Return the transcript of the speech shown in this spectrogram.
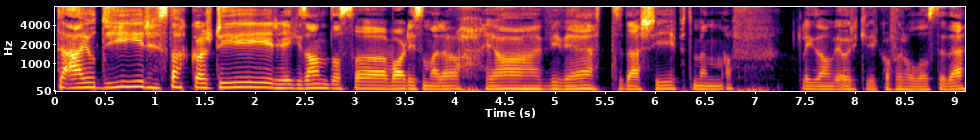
det er jo dyr! Stakkars dyr! Ikke sant? Og så var de sånn derre Ja, vi vet, det er kjipt, men off, liksom, vi orker ikke å forholde oss til det.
